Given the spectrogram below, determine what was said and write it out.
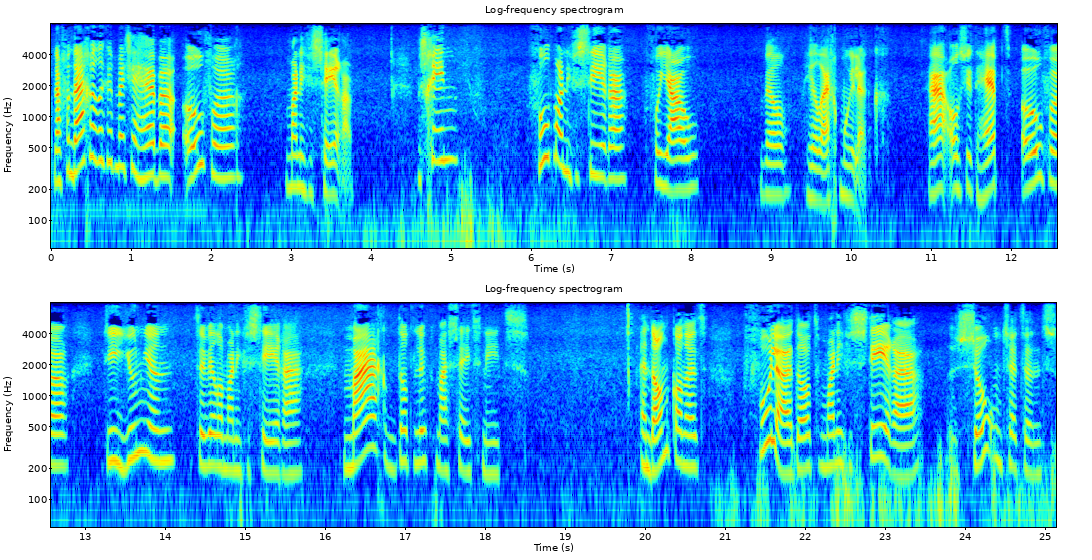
Nou, vandaag wil ik het met je hebben over manifesteren. Misschien voelt manifesteren voor jou wel heel erg moeilijk. als je het hebt over die union te willen manifesteren, maar dat lukt maar steeds niet. En dan kan het voelen dat manifesteren zo ontzettend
